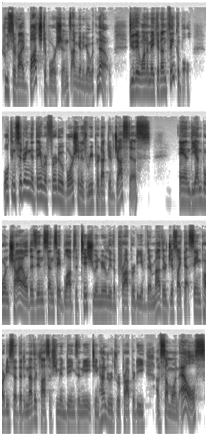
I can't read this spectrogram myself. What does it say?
who survive botched abortions, I'm going to go with no. Do they want to make it unthinkable? Well, considering that they refer to abortion as reproductive justice, and the unborn child is insensate blobs of tissue and merely the property of their mother, just like that same party said that another class of human beings in the 1800s were property of someone else,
